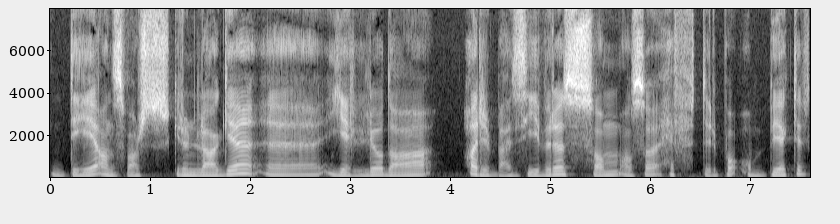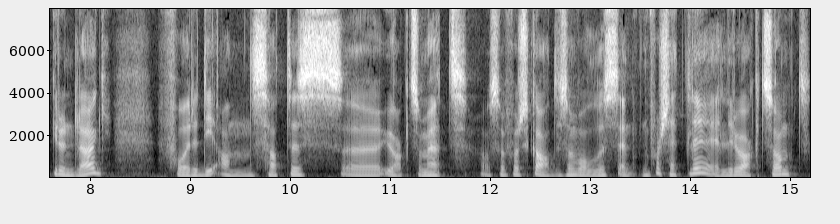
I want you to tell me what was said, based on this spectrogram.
det ansvarsgrunnlaget gjelder jo da arbeidsgivere som altså hefter på objektivt grunnlag for de ansattes uaktsomhet. Altså for skade som voldes enten forsettlig eller uaktsomt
